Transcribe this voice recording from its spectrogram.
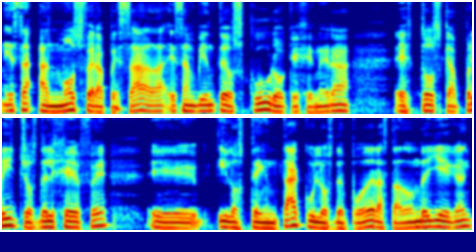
esa atmósfera pesada, ese ambiente oscuro que genera estos caprichos del jefe eh, y los tentáculos de poder hasta donde llegan,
